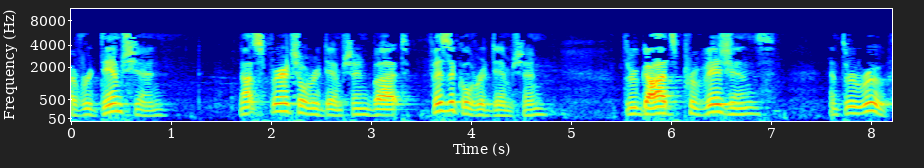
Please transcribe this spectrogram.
of redemption, not spiritual redemption, but physical redemption through God's provisions and through Ruth.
